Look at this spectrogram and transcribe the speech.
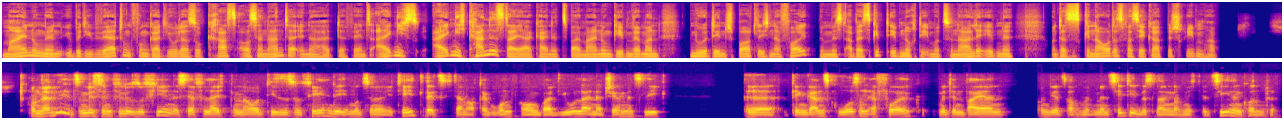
Meinungen über die Bewertung von Guardiola so krass auseinander innerhalb der Fans. Eigentlich, eigentlich kann es da ja keine zwei Meinungen geben, wenn man nur den sportlichen Erfolg bemisst, aber es gibt eben noch die emotionale Ebene und das ist genau das, was ihr gerade beschrieben habt. Und wenn wir jetzt ein bisschen philosophieren, ist ja vielleicht genau diese fehlende Emotionalität letztlich dann auch der Grund, warum Guardiola in der Champions League äh, den ganz großen Erfolg mit den Bayern und jetzt auch mit Man City bislang noch nicht erzielen konnte.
